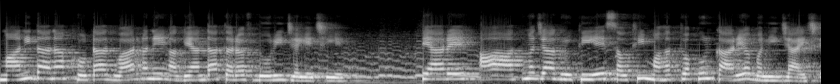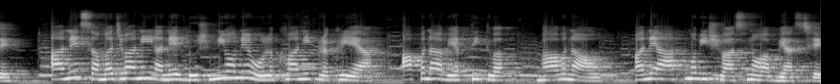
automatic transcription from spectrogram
માનીતાના ખોટા દ્વાર અને અજ્ઞાનતા તરફ દોરી જઈએ છીએ. ત્યારે આ આત્મજાગૃતિ એ સૌથી મહત્વપૂર્ણ કાર્ય બની જાય છે. આને સમજવાની અને દુશ્મનીઓને ઓળખવાની પ્રક્રિયા, આપના વ્યક્તિત્વ, ભાવનાઓ અને આત્મવિશ્વાસનો અભ્યાસ છે.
